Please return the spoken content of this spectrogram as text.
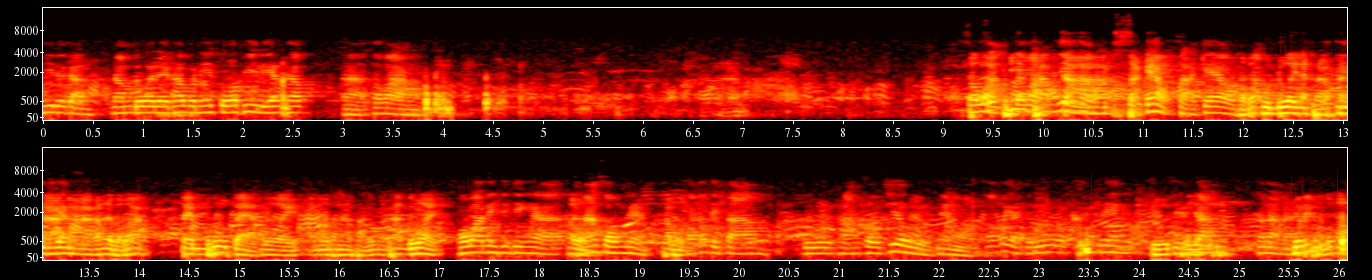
ายมูลนิธิด้วยกันนำโดยเลยครับ วันนี้ตัวพี่เลี้ยงครับอ่าสว่างสวัสดีครับจากสระแก้วสาแก้วขอบพระคุณด้วยนะครับคพี่ณะเลี้ยง มากันเลยแบบว่าเต็มรูปแบบเลยอนุโมทนาสาธุกับท่านด้วย เพราะว่านี่จริงๆอะครับคผมณะทรงเนี่ยครับผม เขาก็ติดตามดูทางโซเชียลอยู่แน่นอน เขาก็อยากจะรู้ว่าคืนเพลงคือ เสียงดังขนาดไหนวันนี้ถือว่าเบา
